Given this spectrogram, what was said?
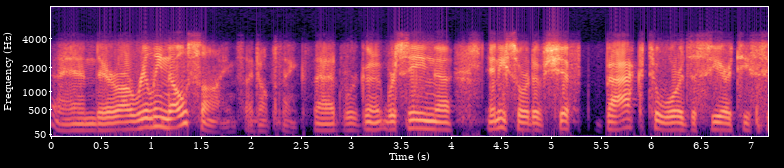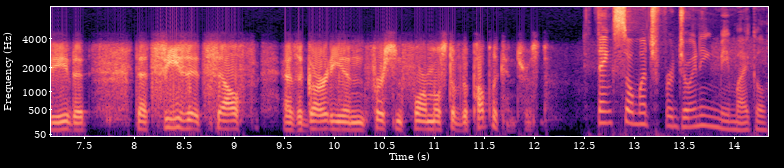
and there are really no signs, I don't think, that we're going we're seeing uh, any sort of shift back towards a CRTC that that sees itself as a guardian first and foremost of the public interest. Thanks so much for joining me, Michael.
